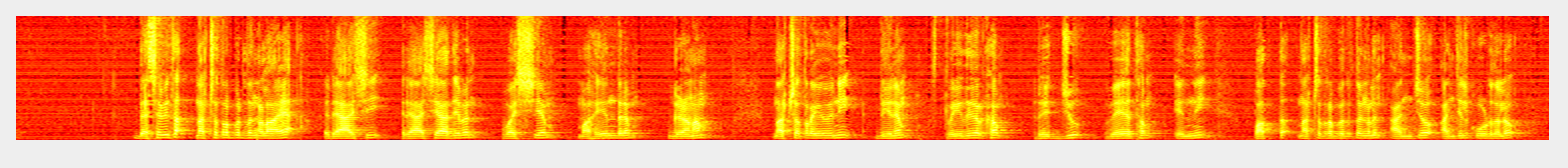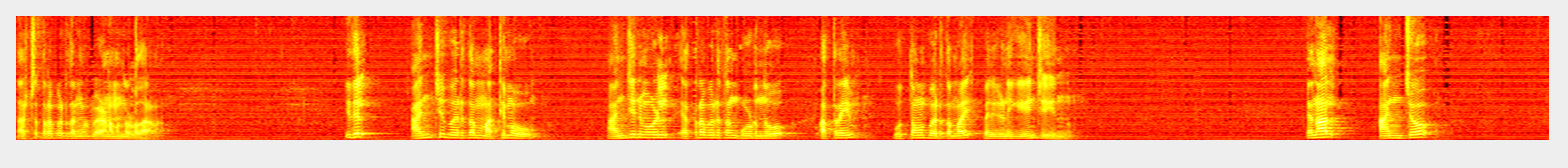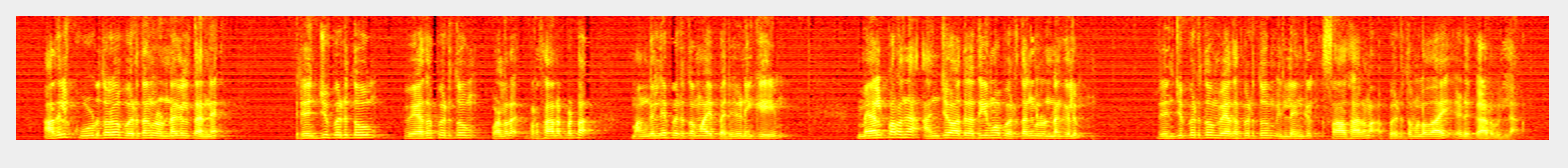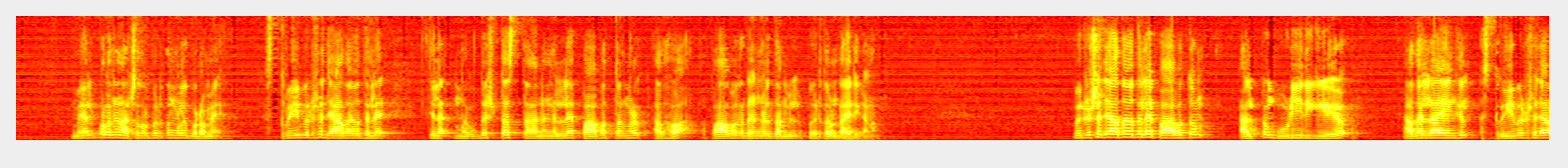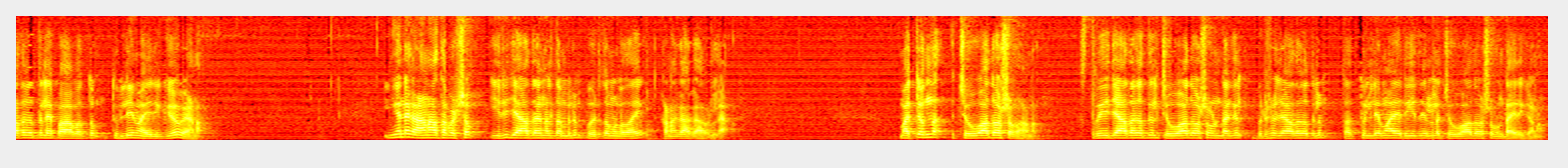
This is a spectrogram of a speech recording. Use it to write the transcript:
ദശവിധ നക്ഷത്രപൊരുത്തങ്ങളായ രാശി രാശ്യാധിപൻ വശ്യം മഹേന്ദ്രം ഗണം നക്ഷത്രയോനി ദിനം സ്ത്രീദീർഘം രജ്ജു വേദം എന്നീ പത്ത് നക്ഷത്രപൊരുത്തങ്ങളിൽ അഞ്ചോ അഞ്ചിൽ കൂടുതലോ നക്ഷത്രപൊരുത്തങ്ങൾ വേണമെന്നുള്ളതാണ്. ഇതിൽ അഞ്ച് പൊരുത്തം മധ്യമവും അഞ്ചിന് മുകളിൽ എത്ര പൊരുത്തം കൂടുന്നുവോ അത്രയും ഉത്തമ പൊരുത്തമായി പരിഗണിക്കുകയും ചെയ്യുന്നു. എന്നാൽ അഞ്ചോ അതിൽ കൂടുതലോ പൊരുത്തങ്ങളുണ്ടെങ്കിൽ തന്നെ രജ്ജു പൊരുത്തവും വേദപ്പൊരുത്തവും വളരെ പ്രധാനപ്പെട്ട മംഗല്യപ്പൊരുത്തമായി പരിഗണിക്കുകയും മേൽപ്പറഞ്ഞ അഞ്ചോ അതിലധികമോ പൊരുത്തങ്ങളുണ്ടെങ്കിലും രഞ്ജുപൊരുത്തവും വേദപ്പൊരുത്തവും ഇല്ലെങ്കിൽ സാധാരണ പൊരുത്തമുള്ളതായി എടുക്കാറുമില്ല. മേൽപ്പറഞ്ഞ നക്ഷത്രപ്പൊരുത്തങ്ങൾക്ക് പുറമെ സ്ത്രീ പുരുഷ ജാതകത്തിലെ ചില നിർദ്ദിഷ്ട സ്ഥാനങ്ങളിലെ പാപത്വങ്ങൾ അഥവാ പാപഗ്രഹങ്ങൾ തമ്മിൽ പൊരുത്തമുണ്ടായിരിക്കണം പുരുഷ ജാതകത്തിലെ പാപത്വം അല്പം കൂടിയിരിക്കുകയോ അതല്ല എങ്കിൽ സ്ത്രീ പുരുഷ ജാതകത്തിലെ പാപത്വം തുല്യമായിരിക്കുകയോ വേണം. ഇങ്ങനെ കാണാത്ത പക്ഷം ഇരു ജാതകങ്ങൾ തമ്മിലും പൊരുത്തമുള്ളതായി കണക്കാക്കാറില്ല. മറ്റൊന്ന് ചൊവ്വാദോഷമാണ്. സ്ത്രീ ജാതകത്തിൽ ചൊവ്വാദോഷം ഉണ്ടെങ്കിൽ പുരുഷ ജാതകത്തിലും തത്തുല്യമായ രീതിയിലുള്ള ചൊവ്വാദോഷം ഉണ്ടായിരിക്കണം.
